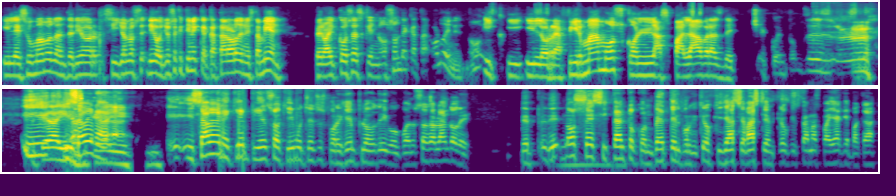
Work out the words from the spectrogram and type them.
y le sumamos la anterior, sí, yo no sé, digo, yo sé que tiene que acatar órdenes también, pero hay cosas que no son de acatar órdenes, ¿no? Y, y, lo reafirmamos con las palabras de Checo, entonces... Y, saben y, saben en quién pienso aquí, muchachos, por ejemplo, digo, cuando estás hablando de, no sé si tanto con Vettel, porque creo que ya Sebastián creo que está más para allá que para acá,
